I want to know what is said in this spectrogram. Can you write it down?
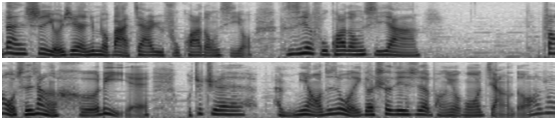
但是有一些人就没有办法驾驭浮夸东西哦。可是这些浮夸东西呀、放我身上很合理耶，我就觉得很妙。这是我一个设计师的朋友跟我讲的，他说。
